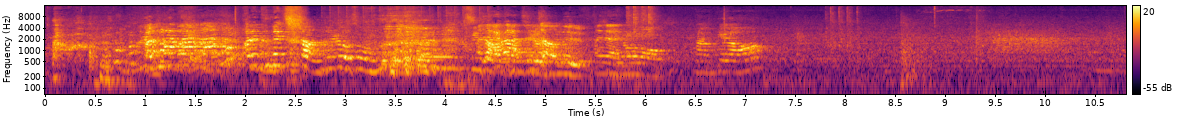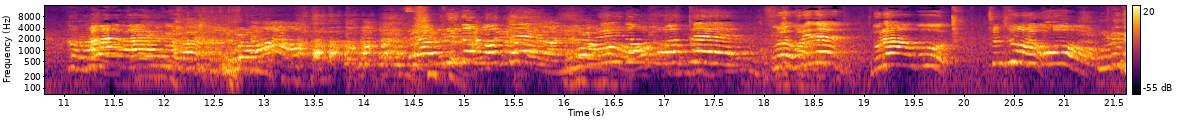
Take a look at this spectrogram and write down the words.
아니 근데 진짜 안 들려서 진짜 안 들려. 오늘. 아니, 아니. 할게요. 하나, 뭐야? 야, 우리도 못해. 우리도 못해. 우리, 우리는 노래하고 춤추고. 우리는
